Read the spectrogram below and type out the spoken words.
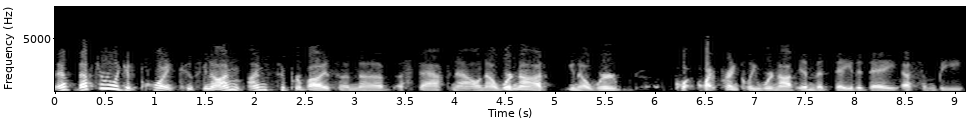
that, that's a really good point because you know I'm I'm supervising a, a staff now. Now we're not you know we're qu- quite frankly we're not in the day to day SMB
